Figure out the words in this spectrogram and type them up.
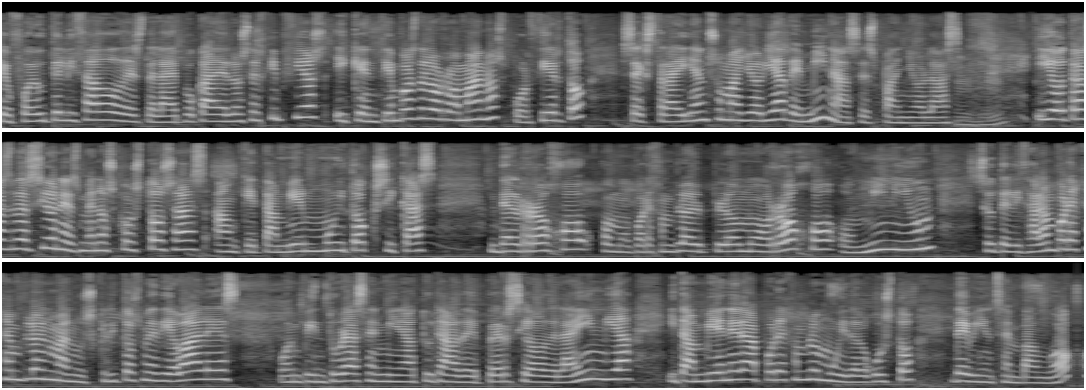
que fue utilizado desde la época de los egipcios y que en tiempos de los romanos, por cierto, se extraía en su mayoría de minas españolas. Y otras versiones menos costosas, aunque también muy tóxicas, del rojo, como por ejemplo el plomo rojo o minium, se utilizaron, por ejemplo, en manuscritos medievales o en pinturas en miniatura de Persia o de la India, y también era, por ejemplo, muy del gusto de Vincent Van Gogh.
